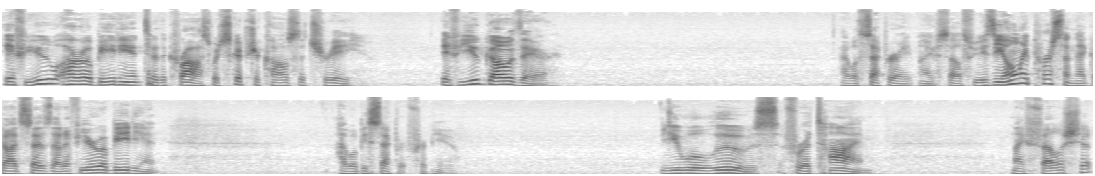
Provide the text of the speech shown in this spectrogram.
If you are obedient to the cross, which Scripture calls the tree, if you go there, I will separate myself from you. He's the only person that God says that if you're obedient, I will be separate from you you will lose for a time my fellowship,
